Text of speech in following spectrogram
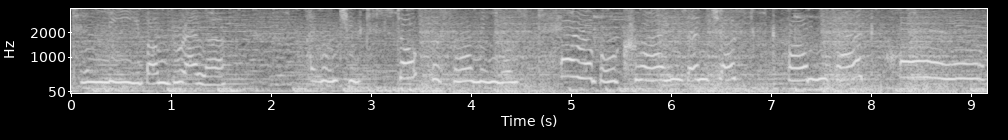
To leave Umbrella. I want you to stop performing those terrible crimes and just come back home.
